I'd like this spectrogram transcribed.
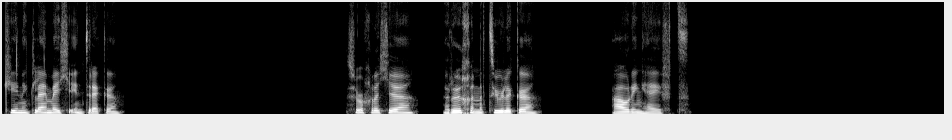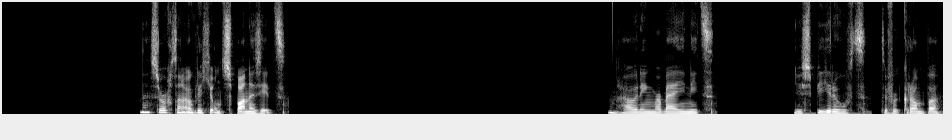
kin een klein beetje intrekken. Zorg dat je rug een natuurlijke houding heeft. En zorg dan ook dat je ontspannen zit. Een houding waarbij je niet je spieren hoeft te verkrampen,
